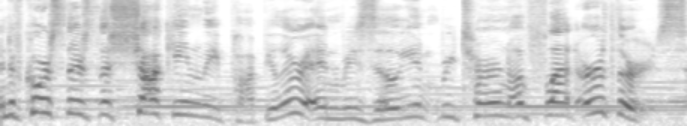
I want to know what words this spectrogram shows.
And of course, there's the shockingly popular and resilient return of flat earthers.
